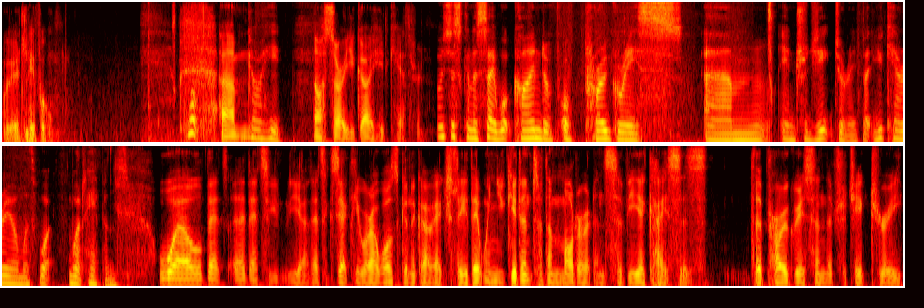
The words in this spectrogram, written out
word level. um, go ahead. Oh, sorry, you go ahead, Catherine. I was just going to say what kind of, of progress um, and trajectory, but you carry on with what, what happens. Well, that's uh, that's yeah, that's exactly where I was going to go. Actually, that when you get into the moderate and severe cases, the progress and the trajectory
